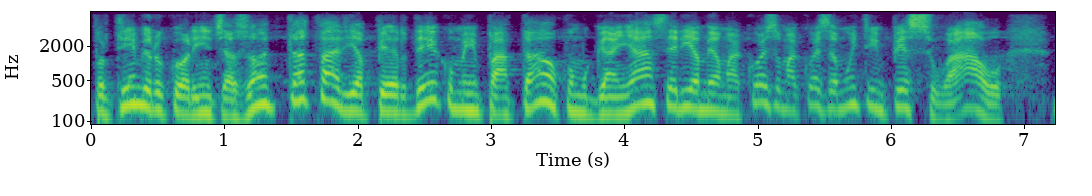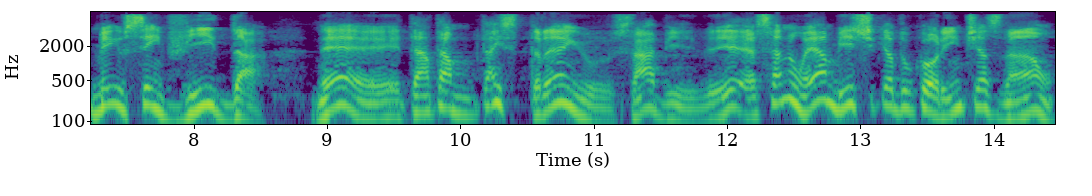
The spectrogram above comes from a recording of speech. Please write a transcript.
Para o time do Corinthians ontem, tanto faria perder como empatar ou como ganhar, seria a mesma coisa, uma coisa muito impessoal, meio sem vida né? Tá, tá, tá estranho, sabe? Essa não é a mística do Corinthians, não.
